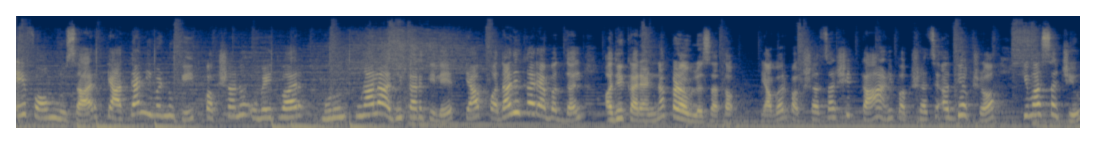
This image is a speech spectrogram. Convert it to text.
ए फॉर्मनुसार त्या त्या निवडणुकीत पक्षानं उमेदवार म्हणून कुणाला अधिकार दिले त्या पदाधिकाऱ्याबद्दल अधिकाऱ्यांना कळवलं जातं. यावर पक्षाचा शिक्का आणि पक्षाचे अध्यक्ष किंवा सचिव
